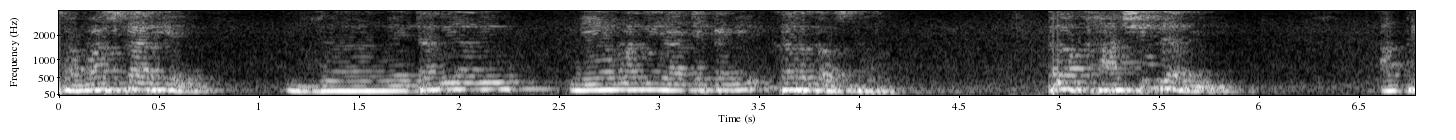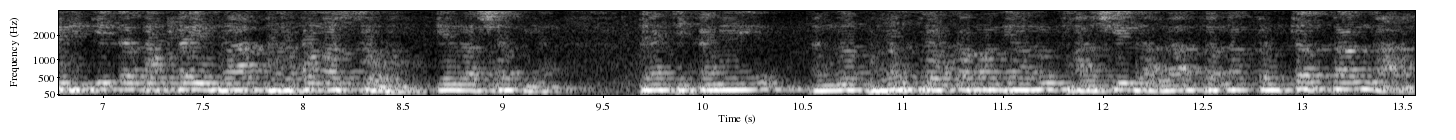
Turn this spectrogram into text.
समाजकार्य नेटाने आणि नियमाने या ठिकाणी करत असतो. त्याला फाशी द्यावी. अमेरिकेला कुठलाही जात धर्म नसतो हे लक्षात घ्या. त्या ठिकाणी त्यांना भर चौकामध्ये आणून फाशी झाला त्यांना कंठस्थान घाला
